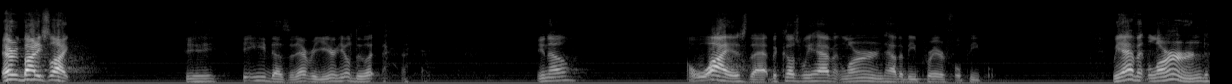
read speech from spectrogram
everybody's like, he, he does it every year, he'll do it. you know? Why is that? Because we haven't learned how to be prayerful people. We haven't learned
